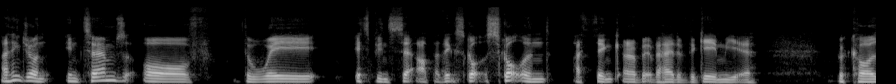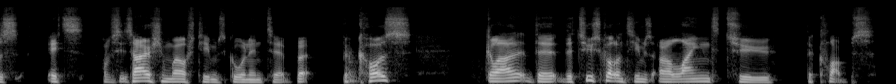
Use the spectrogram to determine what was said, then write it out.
I think, John, in terms of the way it's been set up, I think Scot- Scotland, I think, are a bit of ahead of the game here because it's obviously it's Irish and Welsh teams going into it, but because the the two Scotland teams are aligned to the clubs.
